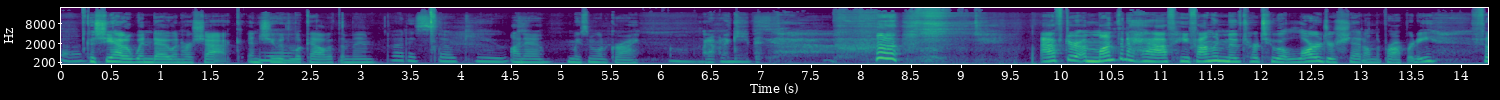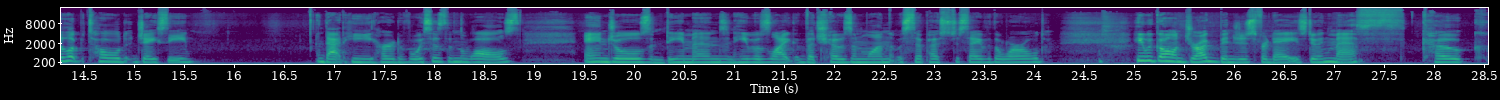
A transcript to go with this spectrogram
Uh, because she had a window in her shack and she would Yeah. look out at the moon. That is so cute. I know, It makes me want to cry. Oh But I'm gonna keep it. After a month and a half, he finally moved her to a larger shed on the property. Philip told JC that he heard voices in the walls, angels and demons, and he was like the chosen one that was supposed to save the world. He would go on drug binges for days, doing meth, coke,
